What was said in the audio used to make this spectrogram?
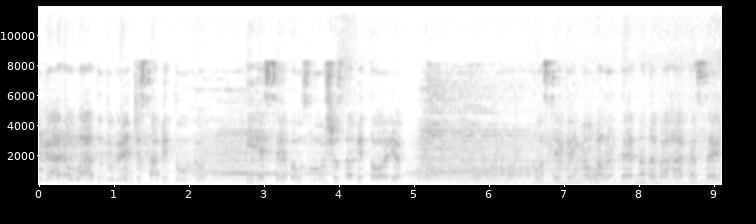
lugar ao lado do grande sabe tudo. E receba os luxos da vitória. Você ganhou a lanterna da barraca 7.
